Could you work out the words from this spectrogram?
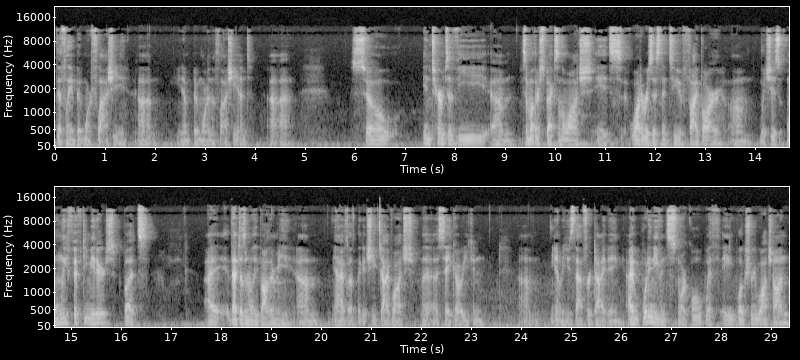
definitely a bit more flashy, um, you know, a bit more in the flashy end. Uh, so in terms of the um, some other specs on the watch, it's water resistant to five bar, um, which is only 50 meters, but I that doesn't really bother me. Um, yeah, I have a, like a cheap dive watch, a, a Seiko. You can, um, you know, use that for diving. I wouldn't even snorkel with a luxury watch on.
